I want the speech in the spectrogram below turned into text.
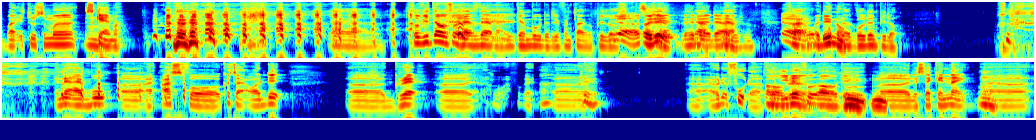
but itu semua scam ah. yeah, yeah. So Vita also has that. lah. You can book the different type of pillows. Yeah, Oh, is yeah. Yeah, are yeah. different. So I, I didn't booked know. the golden pillow. And then I book. Uh, I asked for because I ordered uh, Grab. Uh, oh, I forgot. uh, Grab? Uh, I ordered food uh, for Oh, dinner. Food. Oh, okay. okay. Uh, the second night, uh,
